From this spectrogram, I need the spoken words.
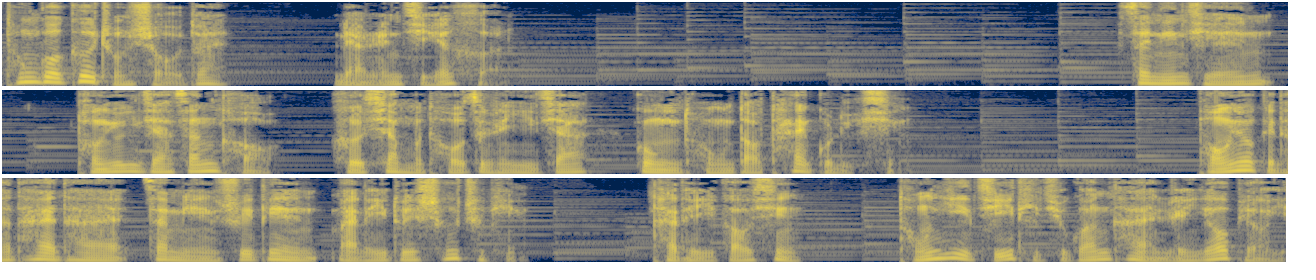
通过各种手段，两人结合了。三年前，朋友一家三口和项目投资人一家共同到泰国旅行。朋友给他太太在免税店买了一堆奢侈品，太太一高兴，同意集体去观看人妖表演。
